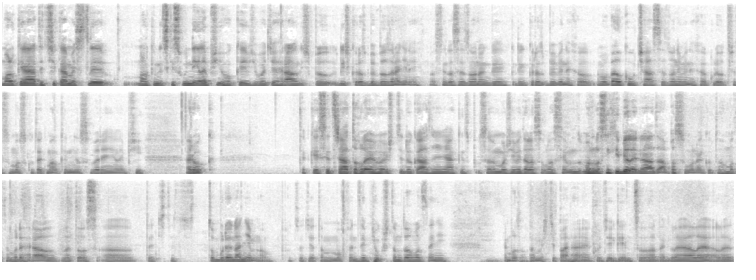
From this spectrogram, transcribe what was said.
Malkina já teď čekám, jestli Malkin vždycky svůj nejlepší hokej v životě hrál, když, byl, když Crosby byl zraněný. Vlastně ta sezóna, kdy, kdy Crosby vynechal, nebo velkou část sezóny vynechal kvůli otřesu mozku, tak Malkin měl suverénně nejlepší rok. Tak jestli třeba tohle jeho ještě dokáže nějakým způsobem oživit, ale souhlasím. On vlastně chyběl 11 zápasů, on jako toho moc neodehrál letos a teď, teď to bude na něm, no. V podstatě tam ofenzivně už tam toho moc není nebo jsou tam ještě pár jako Jay Gensel a takhle, ale, ale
